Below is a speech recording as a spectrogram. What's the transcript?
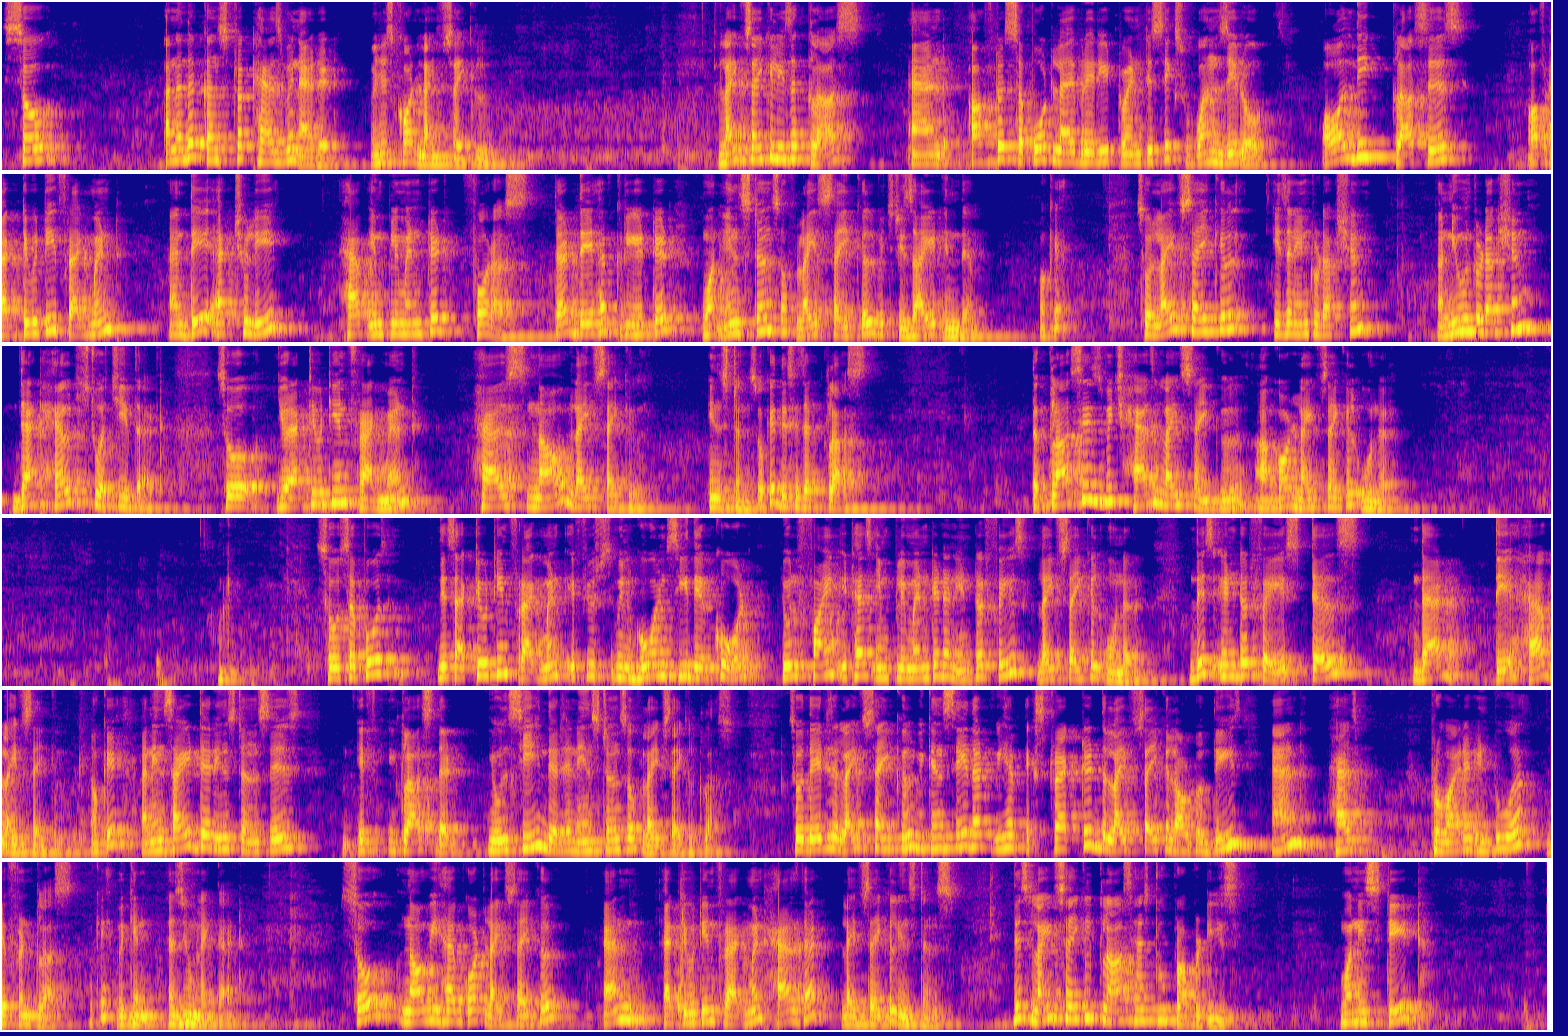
So another construct has been added which is called life cycle. Life cycle is a class and after support library 2610 all the classes of activity fragment and they actually have implemented for us that they have created one instance of life cycle which reside in them. Okay? So life cycle is an introduction a new introduction that helps to achieve that. So your activity and fragment has now life cycle instance. Okay? This is a class. The classes which has a life cycle are called life cycle owner okay. So suppose this activity and fragment if you will go and see their code you will find it has implemented an interface lifecycle owner. This interface tells that they have lifecycle okay? And inside their instances if class that you will see there is an instance of lifecycle class. So there is a life cycle we can say that we have extracted the life cycle out of these and has provided into a different class okay we can assume like that so now we have got life cycle and activity in fragment has that life cycle instance. This life cycle class has two properties. One is state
